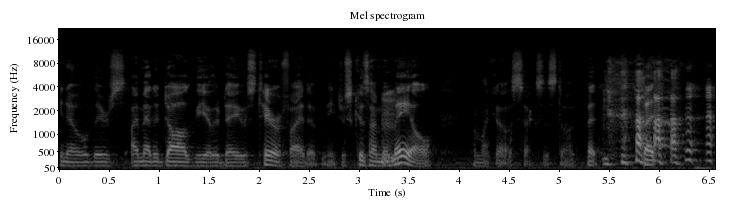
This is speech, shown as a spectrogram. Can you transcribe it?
you know, there's. I met a dog the other day who was terrified of me just because I'm a mm. male. I'm like, oh, sexist dog, but but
